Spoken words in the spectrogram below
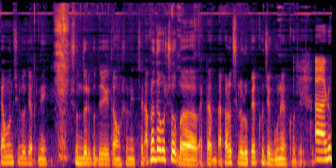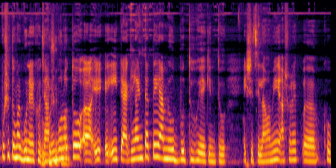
কেমন ছিল যে আপনি সুন্দরী প্রতিযোগিতায় অংশ নিচ্ছেন? আপনাদের অবশ্য আহ, একটা ব্যাপারও ছিল রূপের খোঁজে গুণের খোঁজে। আহ, রূপসী তোমার গুণের খোঁজে। আমি মূলত এই- ট্যাগলাইনটাতেই আমি উদ্বুদ্ধ হয়ে কিন্তু এসেছিলাম। আমি আসলে খুব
